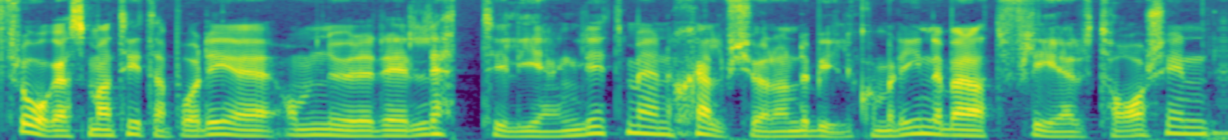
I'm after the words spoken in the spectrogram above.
fråga som man tittar på det är om nu är det lättillgängligt med en självkörande bil. Kommer det innebära att fler tar sin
